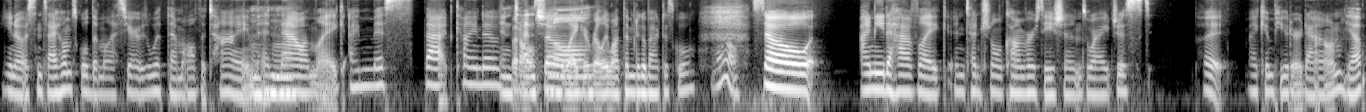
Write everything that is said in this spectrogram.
you know, since I homeschooled them last year, I was with them all the time. And now I'm like, I miss that kind of, but also like I really want them to go back to school. No. So I need to have like intentional conversations where I just put my computer down. Yep.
